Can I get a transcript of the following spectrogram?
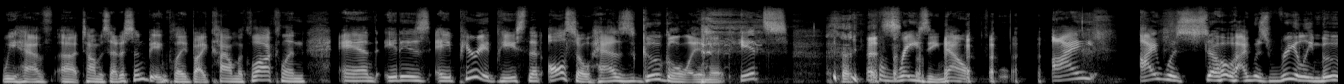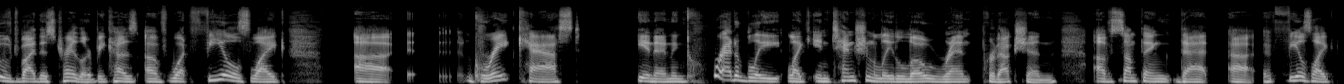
We have uh, Thomas Edison being played by Kyle MacLachlan. And it is a period piece that also has Google in it. It's crazy. Now, I. I was so I was really moved by this trailer because of what feels like uh great cast in an incredibly like intentionally low rent production of something that uh it feels like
